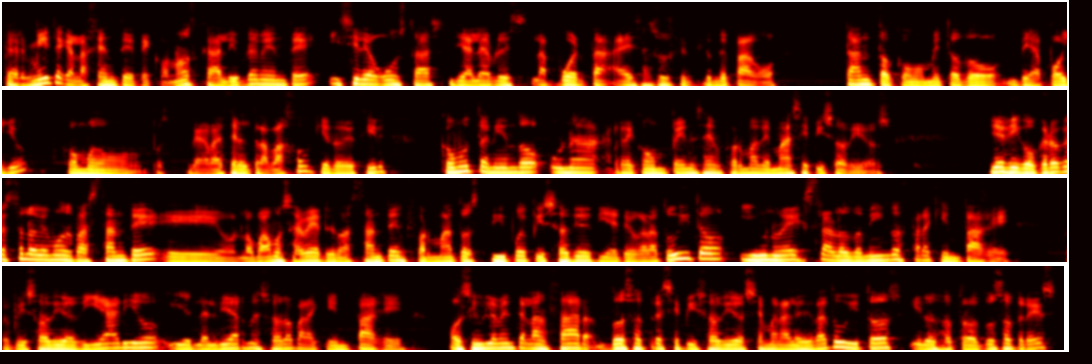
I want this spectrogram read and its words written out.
permite que la gente te conozca libremente y si le gustas ya le abres la puerta a esa suscripción de pago, tanto como método de apoyo, como pues, de agradecer el trabajo, quiero decir, como teniendo una recompensa en forma de más episodios. Ya digo, creo que esto lo vemos bastante, eh, o lo vamos a ver bastante en formatos tipo episodio diario gratuito y uno extra los domingos para quien pague, o episodio diario y el del viernes solo para quien pague, o simplemente lanzar dos o tres episodios semanales gratuitos y los otros dos o tres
